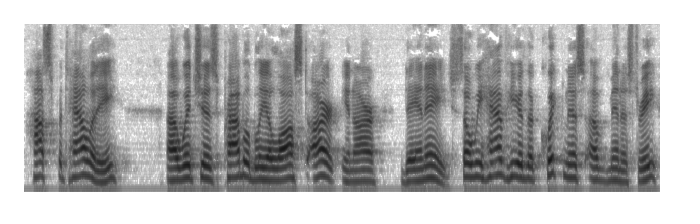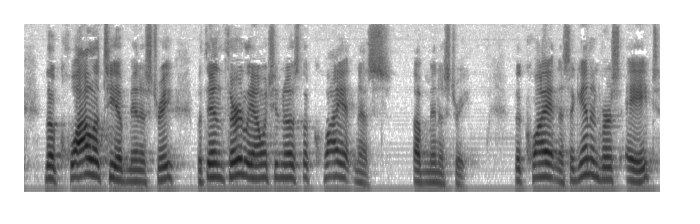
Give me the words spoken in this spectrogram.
hospitality, uh, which is probably a lost art in our day and age. So we have here the quickness of ministry, the quality of ministry, but then thirdly, I want you to notice the quietness of ministry. The quietness. Again in verse 8,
